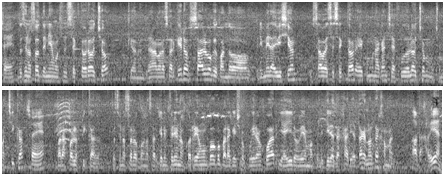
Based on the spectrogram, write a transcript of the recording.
Sí. Entonces nosotros teníamos un sector 8 que donde entrenaba con los arqueros, salvo que cuando primera división usaba ese sector, es como una cancha de fútbol 8, mucho más chica, Sí. para jugar los picados. Entonces nosotros con los arqueros inferiores nos corríamos un poco para que ellos pudieran jugar y ahí lo veíamos a Peletir atajar. Y ataja, no ataja mal. Ataja bien.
